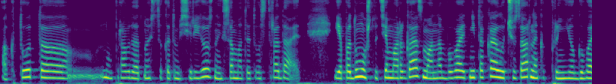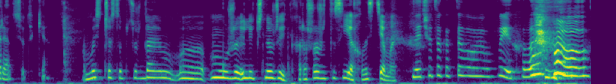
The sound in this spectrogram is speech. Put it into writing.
а кто-то, ну, правда, относится к этому серьезно и сам от этого страдает. Я подумала, что тема оргазма, она бывает не такая лучезарная, как про нее говорят все-таки. А мы сейчас обсуждаем э, мужа и личную жизнь. Хорошо же ты съехала с темы. Да что-то как-то выехала.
